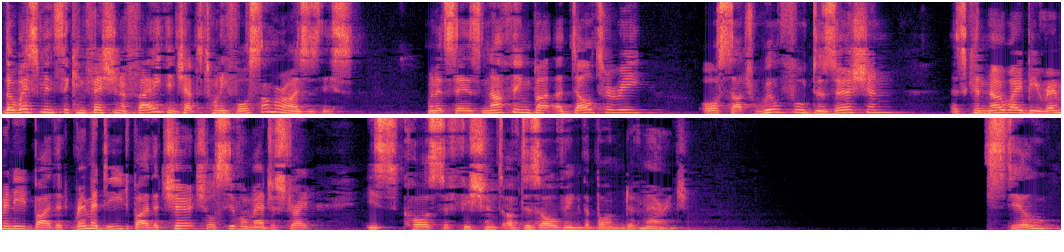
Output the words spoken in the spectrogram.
The Westminster Confession of Faith in chapter 24 summarizes this when it says, Nothing but adultery or such wilful desertion as can no way be remedied by the, remedied by the church or civil magistrate is cause sufficient of dissolving the bond of marriage. Still,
